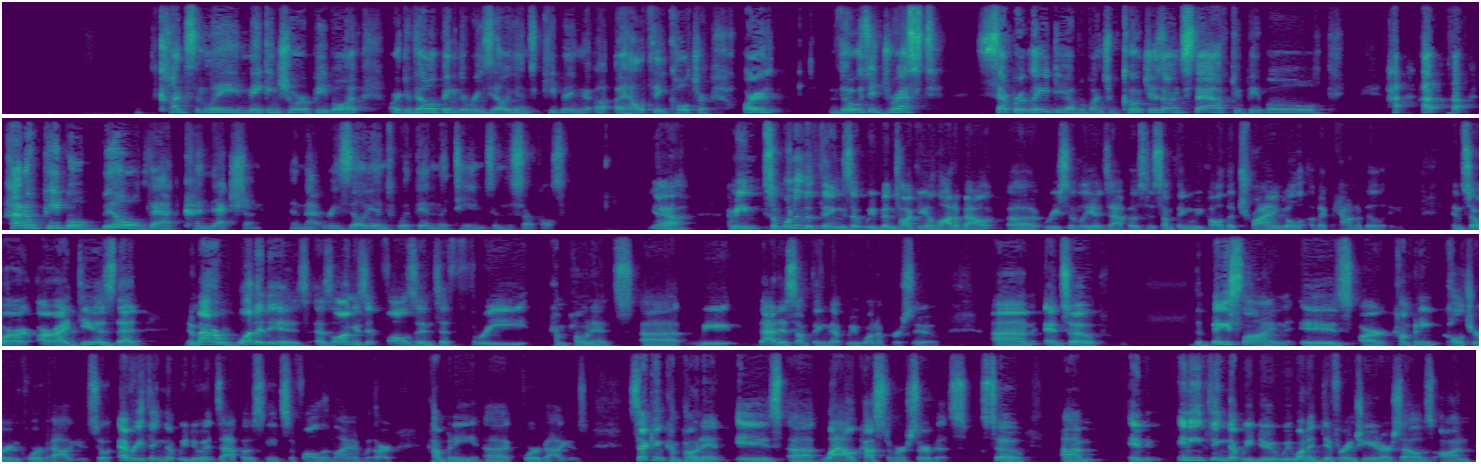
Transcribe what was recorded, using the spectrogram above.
constantly making sure people are developing the resilience, keeping a, a healthy culture. Are those addressed separately? Do you have a bunch of coaches on staff? Do people, how, how, how do people build that connection and that resilience within the teams and the circles? Yeah. I mean, so one of the things that we've been talking a lot about uh, recently at Zappos is something we call the triangle of accountability. And so our, our idea is that no matter what it is, as long as it falls into three components, uh, we that is something that we want to pursue. Um, and so the baseline is our company culture and core values. So everything that we do at Zappos needs to fall in line with our company uh, core values. Second component is uh, wow customer service. So um, in anything that we do, we want to differentiate ourselves on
